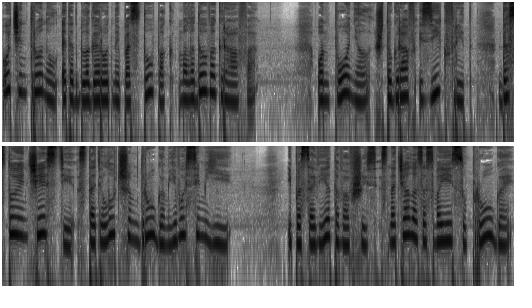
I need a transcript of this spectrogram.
очень тронул этот благородный поступок молодого графа. Он понял, что граф Зигфрид достоин чести стать лучшим другом его семьи, и, посоветовавшись сначала со своей супругой,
